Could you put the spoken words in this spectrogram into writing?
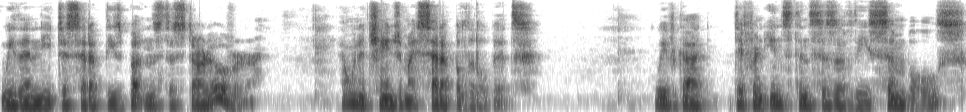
we then need to set up these buttons to start over. I want to change my setup a little bit. We've got different instances of these symbols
